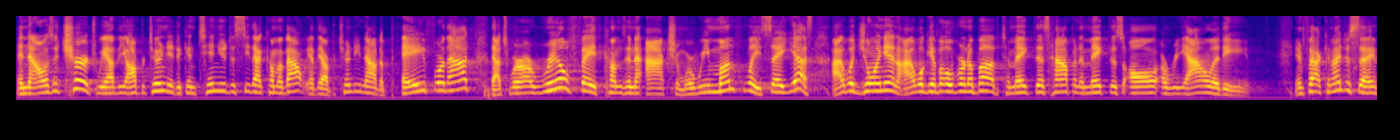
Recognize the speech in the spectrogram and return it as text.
And now, as a church, we have the opportunity to continue to see that come about. We have the opportunity now to pay for that. That's where our real faith comes into action, where we monthly say, Yes, I will join in. I will give over and above to make this happen and make this all a reality. In fact, can I just say,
